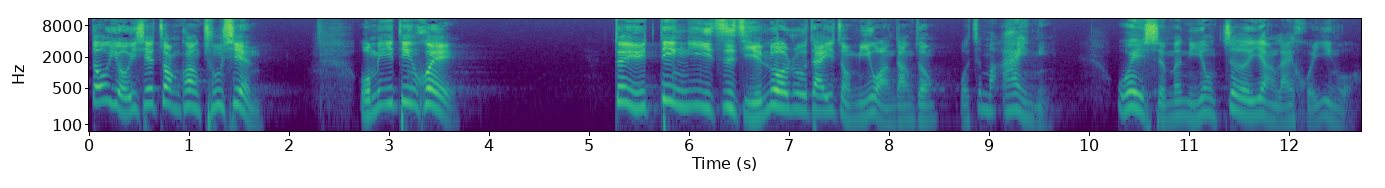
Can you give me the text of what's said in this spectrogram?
都有一些状况出现，我们一定会对于定义自己落入在一种迷惘当中。我这么爱你，为什么你用这样来回应我？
